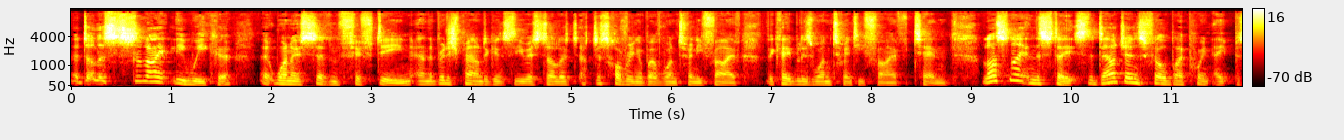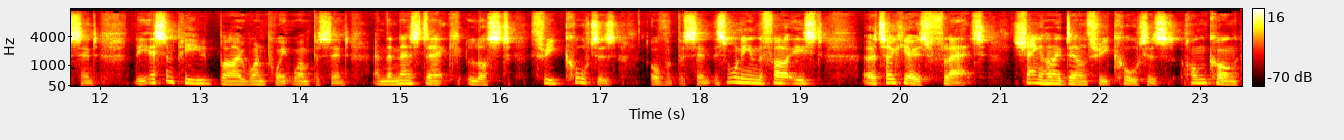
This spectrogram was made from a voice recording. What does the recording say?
a dollar slightly weaker at 107.15, and the British pound against the US dollar just hovering above 125. The cable is 125.10. Last night in the States, the Dow Jones fell by 0.8%, the S&P by 1.1%, and the Nasdaq lost three quarters of a percent. This morning in the Far East, uh, Tokyo is flat. Shanghai down three quarters, Hong Kong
